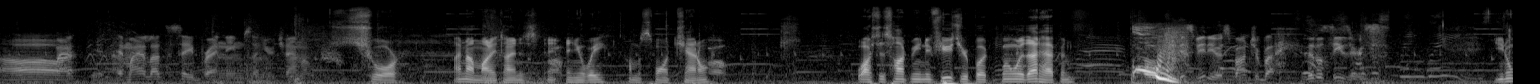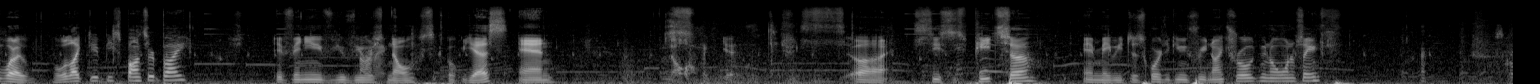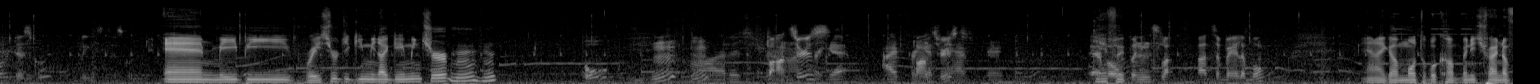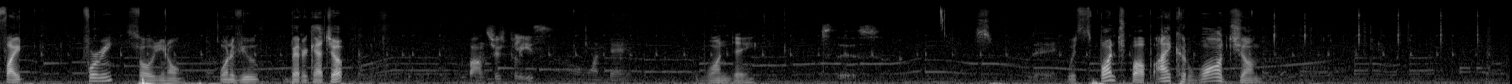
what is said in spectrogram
Oh, I Am see it Am now. I allowed to say brand names on your channel? Sure. I'm not monetizing this Oh. anyway. I'm a small channel. Oh, Watch this haunt me in the future, but when would that happen? this video is sponsored by Little Caesars. You know what I would like to be sponsored by? If any of you viewers know, oh, yes, and No, yes. uh, Cicis Pizza, and maybe Discord to give me free nitro. You know what I'm saying? Discord, Discord, please, Discord. And maybe Razer to give me that gaming chair. hmm Oh, hmm? hmm? Oh, that is true. Sponsors? I forget. I forget they Sponsors? have theirs. We have opening slots available. And I got multiple companies trying to fight for me. So you know, one of you better catch up Sponsors, please. Oh, One day. one day. What's this? S- Day. With SpongeBob, I could wall jump.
